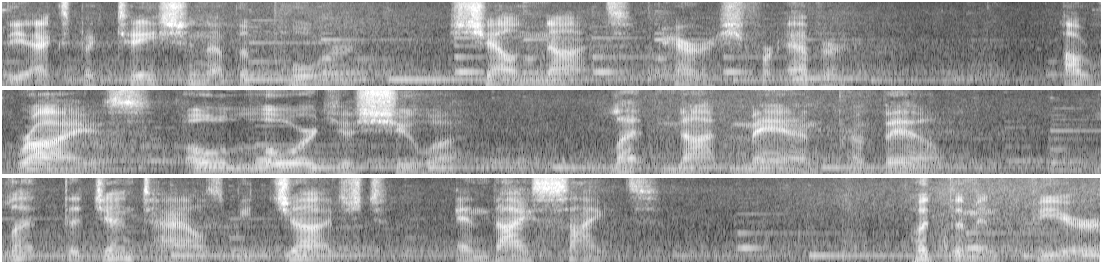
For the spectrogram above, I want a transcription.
The expectation of the poor shall not perish forever. Arise, O Lord Yeshua, let not man prevail. Let the Gentiles be judged in thy sight. Put them in fear,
